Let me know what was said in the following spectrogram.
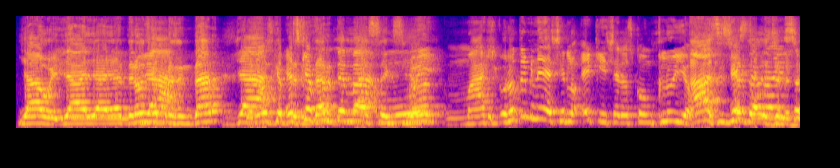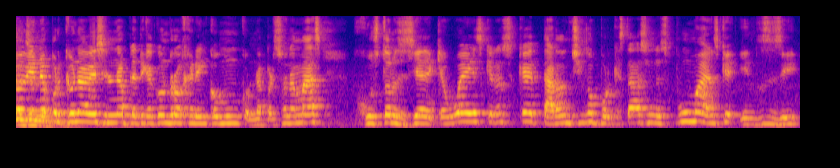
Ya, güey, ya, ya, ya. Tenemos Ya, que presentar. Ya, tenemos que es que fue presentar un tema sección. muy mágico. No terminé de decirlo, X, se los concluyo. Ah, sí, cierto, Esta échale, solo viene porque una vez en una plática con Roger en común, con una persona más, justo nos decía de que, güey, es que no sé qué, tarda un chingo porque estaba haciendo espuma, es que, y entonces sí,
